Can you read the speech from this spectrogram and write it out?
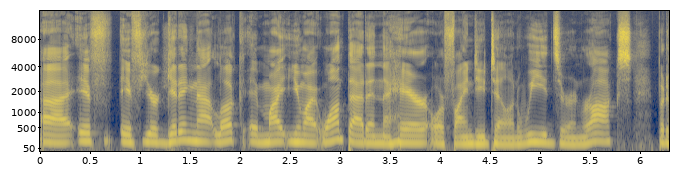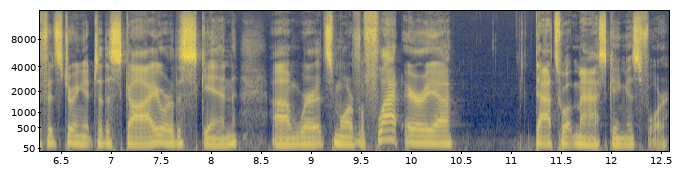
uh, if if you're getting that look, it might you might want that in the hair or fine detail in weeds or in rocks. But if it's doing it to the sky or the skin, um, where it's more of a flat area, that's what masking is for.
